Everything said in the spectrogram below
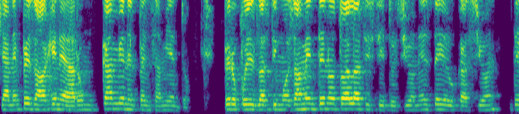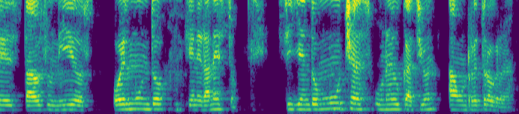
que han empezado a generar un cambio en el pensamiento. Pero pues lastimosamente no todas las instituciones de educación de Estados Unidos o el mundo generan esto, siguiendo muchas una educación aún retrógrada.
